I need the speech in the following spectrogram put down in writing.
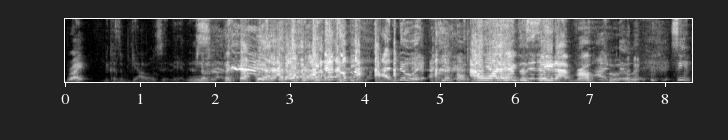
right? Because of Gallows in there. No. I knew it. I wanted him to say that, bro. I knew it. See,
